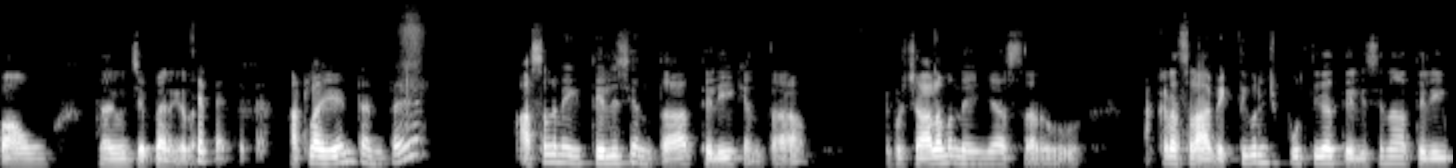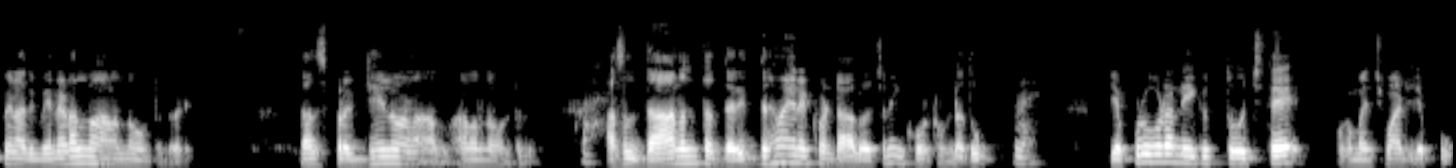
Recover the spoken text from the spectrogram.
పాము దాని గురించి చెప్పాను కదా. అట్లా ఏంటంటే అసలు మీకు తెలిసేంత తెలియకెంత ఇప్పుడు చాలా మంది ఏం చేస్తారు అక్కడ అసలు ఆ వ్యక్తి గురించి పూర్తిగా తెలిసినా తెలియకపోయినా అది వినడంలో ఆనందం ఉంటుంది వాడికి స్ప్రెడ్ చేయడంలో ఆన- ఆనందం ఉంటుంది. అసలు దానంత దరిద్రమైనటువంటి ఆలోచన ఇంకోటి ఉండదు. ఎప్పుడు కూడా నీకు తోచితే ఒక మంచి మాట చెప్పు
